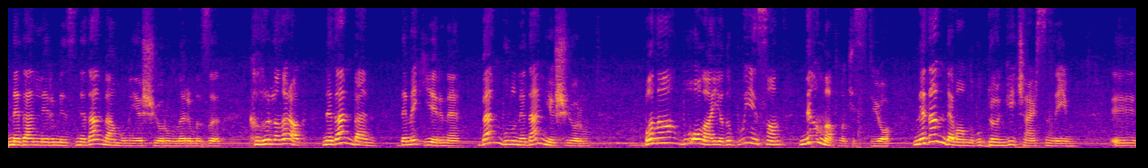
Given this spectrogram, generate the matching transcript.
nedenlerimiz, neden ben bunu yaşıyorumlarımızı kahırlanarak neden ben demek yerine ben bunu neden yaşıyorum? Bana bu olay ya da bu insan ne anlatmak istiyor? Neden devamlı bu döngü içerisindeyim? Ee,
